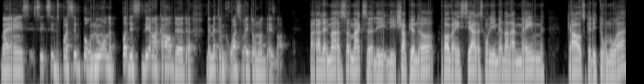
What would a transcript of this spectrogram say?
Ben, c'est du possible pour nous. On n'a pas décidé encore de, mettre une croix sur les tournois de baseball. Parallèlement à ça, Max, les, les championnats provinciaux, est-ce qu'on les met dans la même case que les tournois?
